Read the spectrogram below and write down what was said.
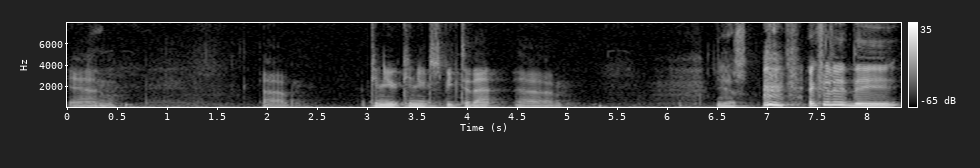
And uh, can you can you speak to that? Uh, Yes. Actually, the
